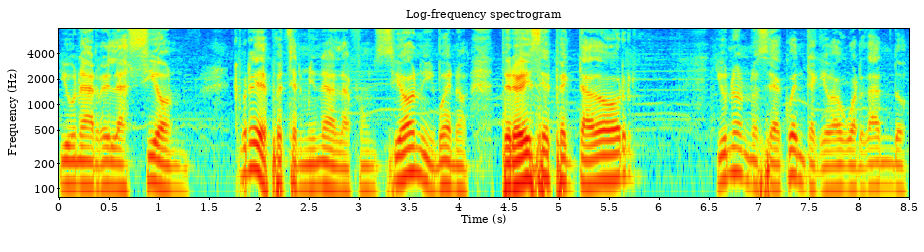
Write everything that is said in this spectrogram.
y una relación. Ahí después termina la función y bueno, pero ese espectador y uno no se da cuenta que va guardando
